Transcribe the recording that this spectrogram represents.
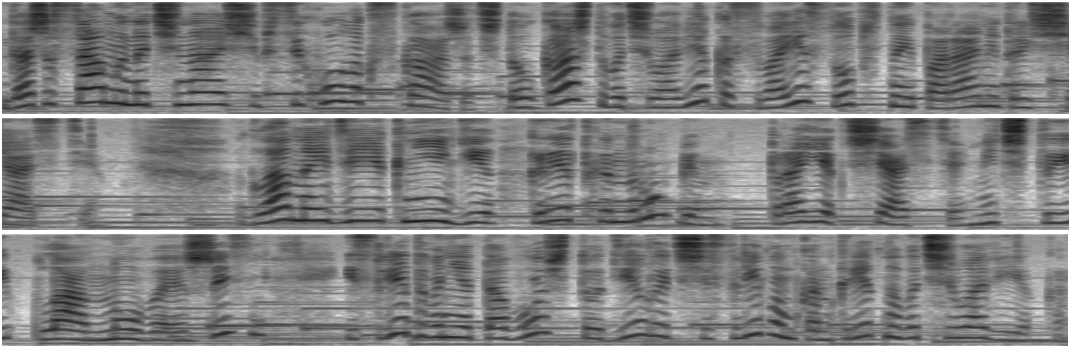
Даже самый начинающий психолог скажет, что у каждого человека свои собственные параметры счастья. Главная идея книги Гретхен Рубин «Проект счастья. Мечты. План. Новая жизнь» – исследование того, что делает счастливым конкретного человека.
